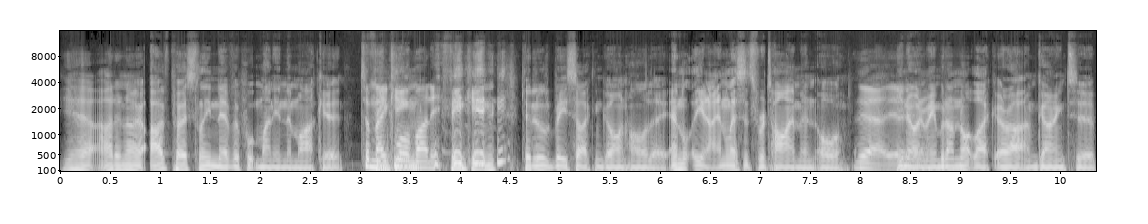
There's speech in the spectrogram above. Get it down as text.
Yeah, I don't know. I've personally never put money in the market to thinking, make more money, thinking that it'll be so I can go on holiday, and you know, unless it's retirement or yeah, yeah you know yeah. what I mean. But I'm not like, all right, I'm going to,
